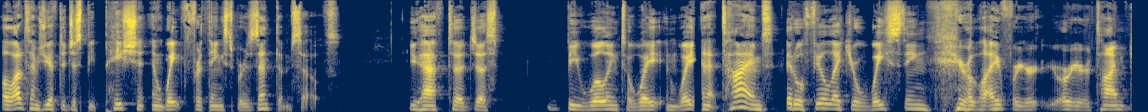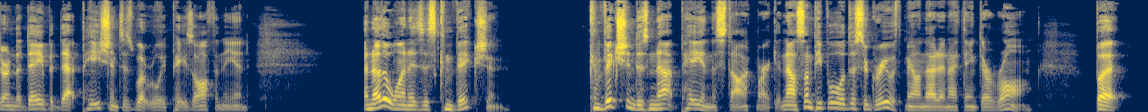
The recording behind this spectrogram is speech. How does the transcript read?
a lot of times you have to just be patient and wait for things to present themselves. You have to just be willing to wait and wait. And at times it'll feel like you're wasting your life or your or your time during the day, but that patience is what really pays off in the end. Another one is this conviction conviction does not pay in the stock market. Now, some people will disagree with me on that, and I think they're wrong. But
